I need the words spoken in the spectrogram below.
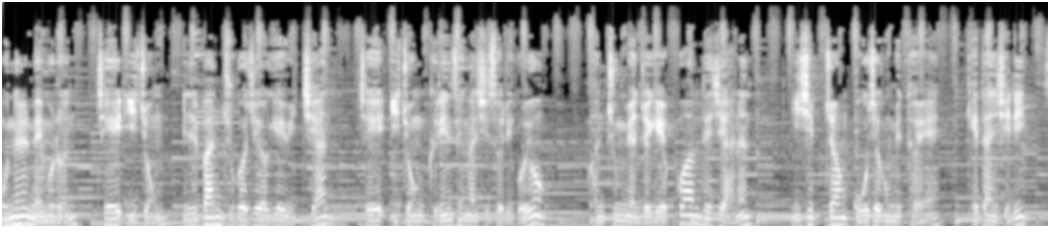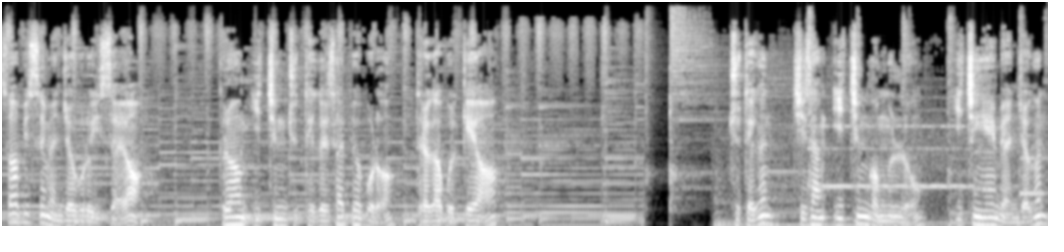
오늘 매물은 제2종 일반 주거지역에 위치한 제2종 그린생활시설이고요. 건축 면적에 포함되지 않은 20.5제곱미터의 계단실이 서비스 면적으로 있어요. 그럼 2층 주택을 살펴보러 들어가 볼게요. 주택은 지상 2층 건물로 2층의 면적은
